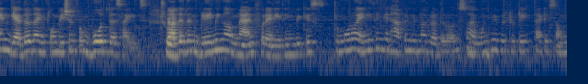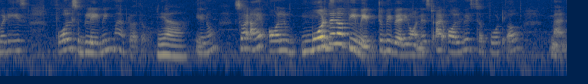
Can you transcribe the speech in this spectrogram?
and gather the information from both the sides True. rather than blaming a man for anything because tomorrow anything can happen with my brother also. I won't be able to take that if somebody is false blaming my brother. Yeah. You know? So I all more than a female, to be very honest, I always support a man.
